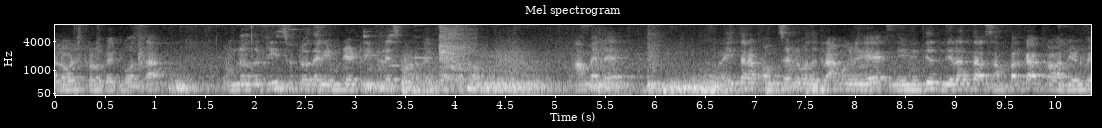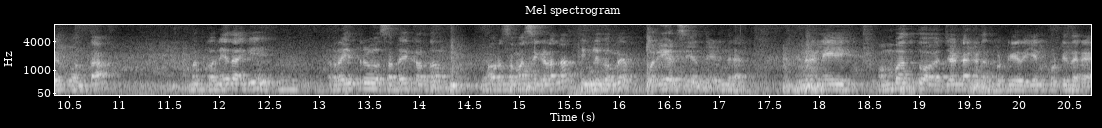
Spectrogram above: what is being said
ಅಳವಡಿಸ್ಕೊಳ್ಬೇಕು ಅಂತ. ಇನ್ನೊಂದು ಟಿ ಸುಟ್ಟೋದಾಗ ಇಮಿಡಿಯೇಟ್ ರೀಪ್ಲೇಸ್ ಮಾಡಬೇಕು ಅನ್ನೋದು. ಆಮೇಲೆ ರೈತರ ಪಂಪ್ ಸೆಟ್ ಮತ್ತು ಗ್ರಾಮಗಳಿಗೆ ನೀವು ವಿದ್ಯುತ್ ನಿರಂತರ ಸಂಪರ್ಕ ನೀಡಬೇಕು ಅಂತ. ಮತ್ತು ಕೊನೆಯದಾಗಿ ರೈತರು ಸಭೆ ಕರೆದು ಅವರ ಸಮಸ್ಯೆಗಳನ್ನು ತಿಂಗಳಿಗೊಮ್ಮೆ ಪರಿಹರಿಸಿ ಅಂತ ಹೇಳಿದರೆ, ಇದರಲ್ಲಿ ಒಂಬತ್ತು ಅಜೆಂಡಾಗಳನ್ನು ಕೊಟ್ಟಿದ್ದಾರೆ ಏನು ಕೊಟ್ಟಿದ್ದಾರೆ?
